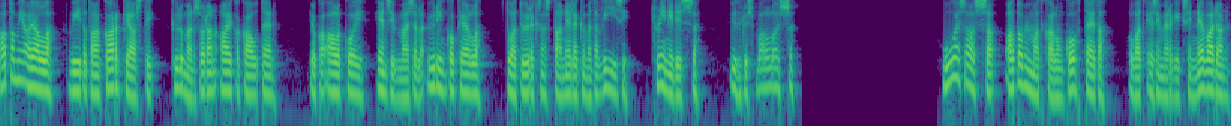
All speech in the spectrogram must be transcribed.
Atomiajalla viitataan karkeasti kylmän sodan aikakauteen, joka alkoi ensimmäisellä ydinkokeella 1945 Trinityssä Yhdysvalloissa. USAssa atomimatkailun kohteita ovat esimerkiksi Nevadan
